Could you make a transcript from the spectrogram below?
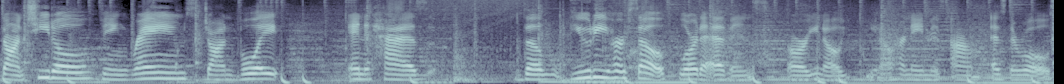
Don Cheadle, Ving Rhames, Jon Voight, and it has the beauty herself, Florida Evans, or you know, you know, her name is um, Esther Rolls,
